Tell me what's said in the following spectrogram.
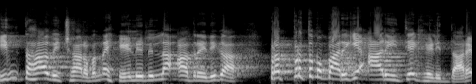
ಇಂತಹ ವಿಚಾರವನ್ನ ಹೇಳಿರಲಿಲ್ಲ. ಆದರೆ ಇದೀಗ ಪ್ರಪ್ರಥಮ ಬಾರಿಗೆ ಆ ರೀತಿಯಾಗಿ ಹೇಳಿದ್ದಾರೆ.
